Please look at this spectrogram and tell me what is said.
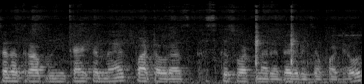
चला तर आपण हे काय करणार आहे पाटावर आज खसखस वाटणार आहे दगडाच्या पाट्यावर.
